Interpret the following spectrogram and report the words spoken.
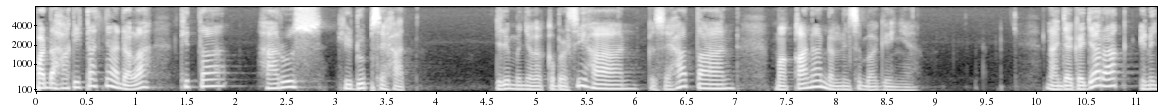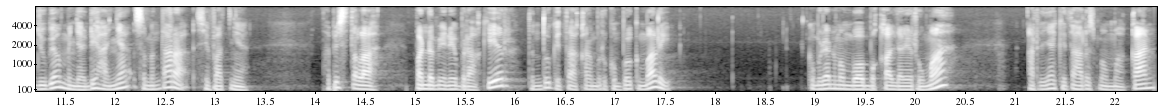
pada hakikatnya adalah kita harus hidup sehat. Jadi menjaga kebersihan, kesehatan, makanan dan lain sebagainya. Nah jaga jarak ini juga menjadi hanya sementara sifatnya. Tapi setelah pandemi ini berakhir, tentu kita akan berkumpul kembali. Kemudian membawa bekal dari rumah, artinya kita harus memakan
